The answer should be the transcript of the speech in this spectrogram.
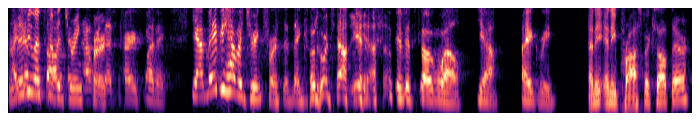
Or maybe let's have a drink that way. first. That's very funny. Yeah, maybe have a drink first and then go to Italian Yeah. if it's going well. Yeah, I agree. Any any prospects out there?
